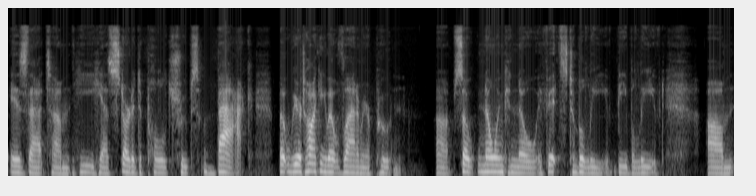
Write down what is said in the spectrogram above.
is that um, he, has started to pull troops back. But we are talking about Vladimir Putin. Uh, so no one can know if it's to believe, be believed. Um,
